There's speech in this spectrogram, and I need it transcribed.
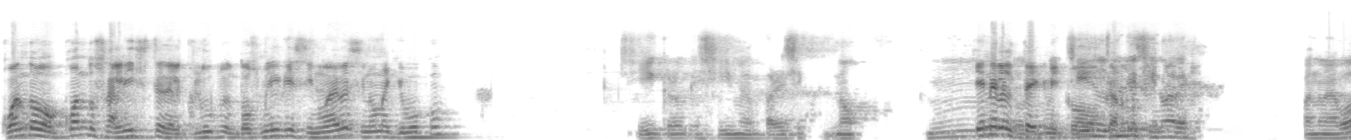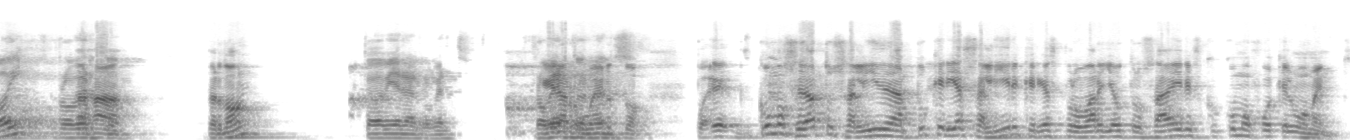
¿Cuándo, ¿Cuándo saliste del club? ¿En 2019, si no me equivoco? Sí, creo que sí, me parece, no. ¿Quién era el técnico? Sí, 2019. Cuando me voy, Roberto. ¿Perdón? Todavía era Roberto. Roberto era Roberto. Pues, eh, ¿Cómo se da tu salida? ¿Tú querías salir? ¿Querías probar ya otros aires? ¿Cómo fue aquel momento?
